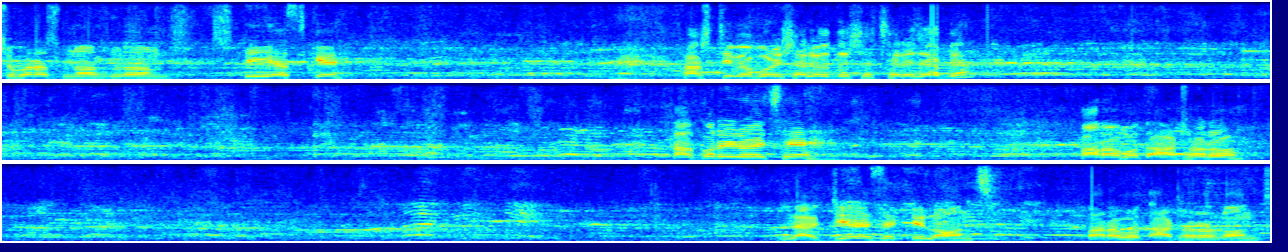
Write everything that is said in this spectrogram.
শুভরাজ নয় লঞ্চটি আজকে ফার্স্ট টিপে বরিশালের উদ্দেশ্যে ছেড়ে যাবে। তারপরে রয়েছে পারাবত আঠারো। লাক্সারিয়াস একটি লঞ্চ পারাবত আঠারো লঞ্চ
